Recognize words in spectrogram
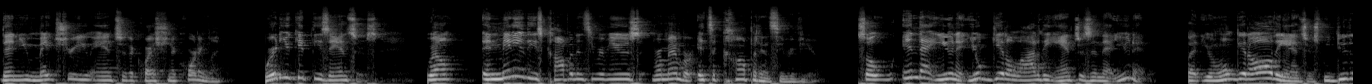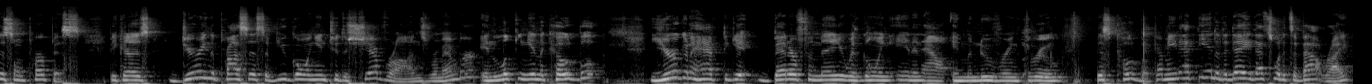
Then you make sure you answer the question accordingly. Where do you get these answers? Well, in many of these competency reviews, remember, it's a competency review. So in that unit, you'll get a lot of the answers in that unit, but you won't get all the answers. We do this on purpose because during the process of you going into the chevrons, remember, and looking in the code book, you're going to have to get better familiar with going in and out and maneuvering through this code book. I mean, at the end of the day, that's what it's about, right?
